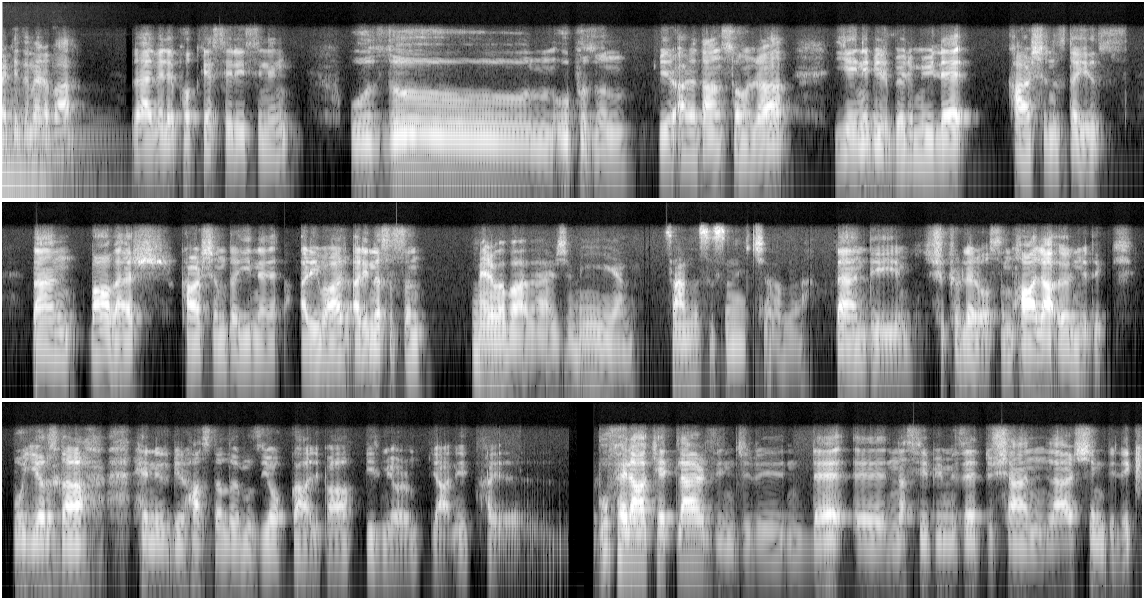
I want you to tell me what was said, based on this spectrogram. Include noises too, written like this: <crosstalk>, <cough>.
Herkese merhaba. Velvele Podcast serisinin uzun, upuzun bir aradan sonra yeni bir bölümüyle karşınızdayız. Ben Baver, karşımda yine Ari var. Ari nasılsın? Merhaba Baver'cim, iyiyim. Sen nasılsın inşallah? Ben de iyiyim. Şükürler olsun. Hala ölmedik. Bu yılda <laughs> henüz bir hastalığımız yok galiba. Bilmiyorum. Yani bu felaketler zincirinde e, nasibimize düşenler şimdilik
